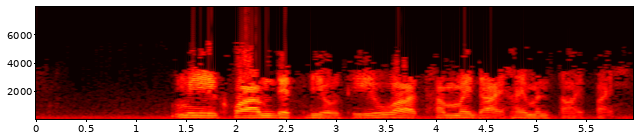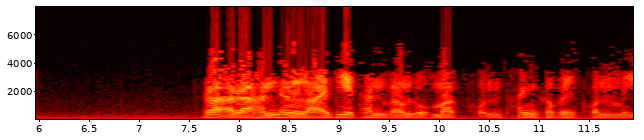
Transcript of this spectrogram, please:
ต มีความเด็ดเดี่ยวถือว่าทำไม่ได้ให้มันตายไป พระอรหันต์ทั้งหลายที่ท่านบรรลุมรรคผลท่านก็เป็นคนมี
